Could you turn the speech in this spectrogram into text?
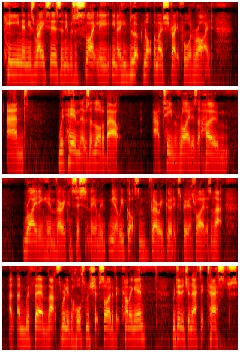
keen in his races, and he was a slightly, you know, he looked not the most straightforward ride, and with him, there was a lot about our team of riders at home riding him very consistently, and we've you know we've got some very good experienced riders, and that and, and with them, that's really the horsemanship side of it coming in. We did a genetic test,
